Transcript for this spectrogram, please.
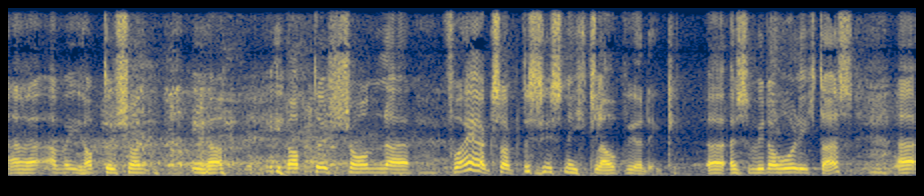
äh, aber ich habe das schon, ich hab, ich hab das schon äh, vorher gesagt, das ist nicht glaubwürdig. Äh, also wiederhole ich das. Äh,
